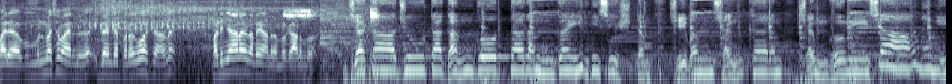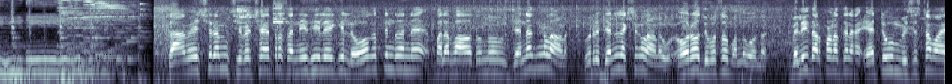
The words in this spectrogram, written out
പര മുൻവശമായിരുന്നത് ഇതെന്റെ പുറകോശമാണ് പടിഞ്ഞാറേ നിറയാണ് നമ്മൾ കാണുന്നത്. ജടാജൂട ഗംഗോത്തരംഗൈർ വിശിഷ്ടം ശിവം ശങ്കരം ശംഭുമീശാനമീടേ. രാമേശ്വരം ശിവക്ഷേത്ര സന്നിധിയിലേക്ക് ലോകത്തിന്റെ തന്നെ പല ഭാഗത്തുനിന്നും ജനങ്ങളാണ് ഒരു ജനലക്ഷങ്ങളാണ് ഓരോ ദിവസവും വന്നു പോകുന്നത്. ബലിതർപ്പണത്തിന് ഏറ്റവും വിശിഷ്ടമായ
